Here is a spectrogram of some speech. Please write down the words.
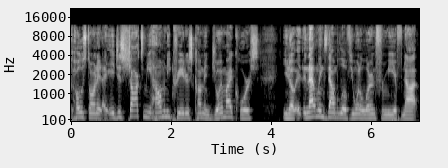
post on it. It just shocks me how many creators come and join my course you know, and that link's down below if you want to learn from me. If not,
